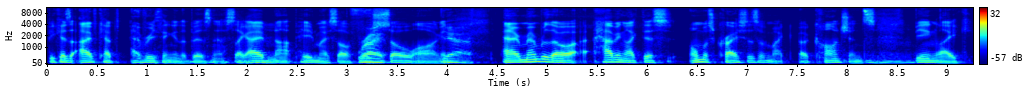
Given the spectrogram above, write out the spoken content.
because I've kept everything in the business. Like I have mm-hmm. not paid myself for Right. so long. And, Yeah. and I remember though having like this almost crisis of my uh, conscience, mm-hmm. being like.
